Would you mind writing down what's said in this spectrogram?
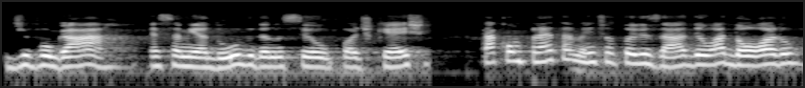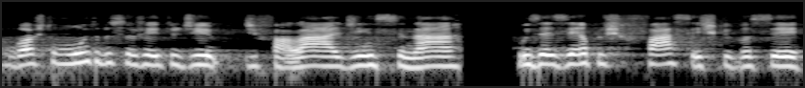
divulgar essa minha dúvida no seu podcast, está completamente autorizado. Eu adoro, gosto muito do seu jeito de, de falar, de ensinar, os exemplos fáceis que você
